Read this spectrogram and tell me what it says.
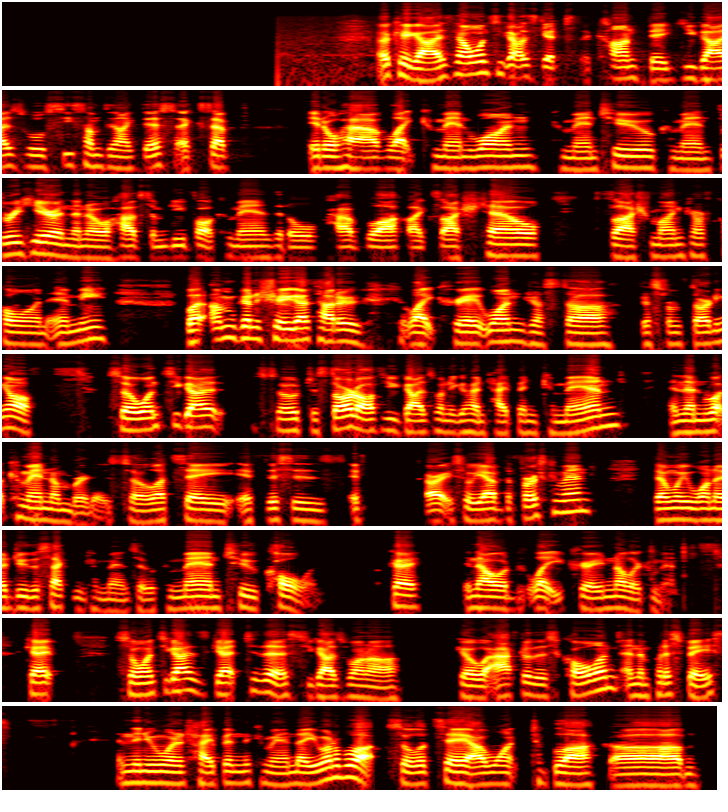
Okay guys, now once you guys get to the config, you guys will see something like this, except it'll have like command 1, command 2, command 3 here, and then it'll have some default commands. It'll have block like slash tell, slash minecraft colon me. But I'm gonna show you guys how to like create one just uh just from starting off. So once you guys so to start off you guys want to go ahead and type in command and then what command number it is. So let's say if this is if alright so we have the first command then we want to do the second command so command 2 colon okay and that would let you create another command okay so once you guys get to this you guys want to go after this colon and then put a space and then you want to type in the command that you want to block so let's say I want to block um,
